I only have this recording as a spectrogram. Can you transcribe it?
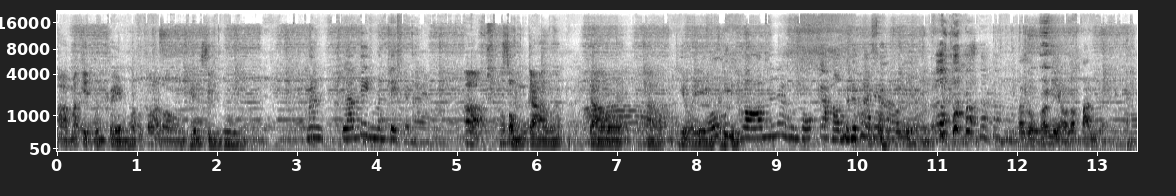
อ่ามาติดบนเฟรมครับแล้วก็ลองเพ้นสีดูมันแล้วดินมันติดยังไงคะอ่าผสมกาวครับกาวอ่าที่เอาเองโอ้กันคุณติดพร้อมนะเนี่ยคุณพกกาวมาด้วยเนี่ยข้าวเหนียวผสมข้าวเหนียวแล้วปั้นเลยอ๋อ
